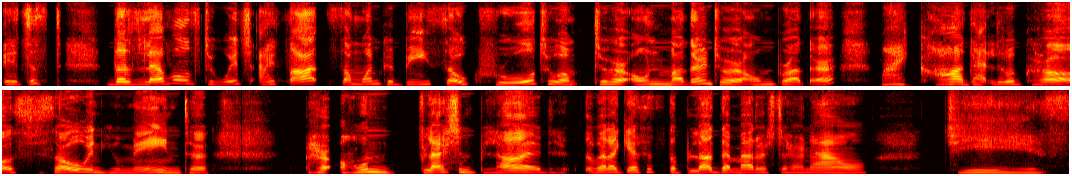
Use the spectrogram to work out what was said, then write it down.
it just the levels to which I thought someone could be so cruel to um to her own mother and to her own brother. My god, that little girl is so inhumane to her own flesh and blood. But I guess it's the blood that matters to her now. Jeez.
